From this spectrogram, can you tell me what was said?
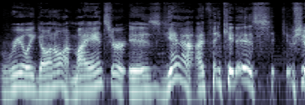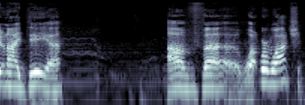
really going on? My answer is yeah, I think it is. It gives you an idea of uh, what we're watching.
